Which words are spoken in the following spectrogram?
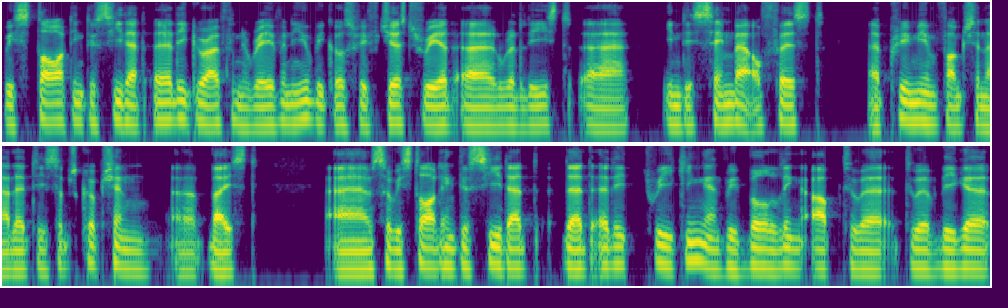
We're starting to see that early growth in revenue because we've just re- uh, released uh, in December our first uh, premium functionality subscription uh, based uh, so we're starting to see that that early tweaking, and we're building up to a to a bigger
